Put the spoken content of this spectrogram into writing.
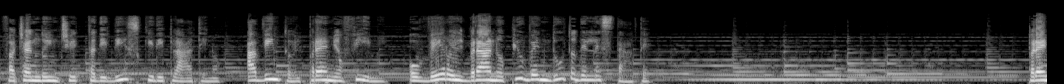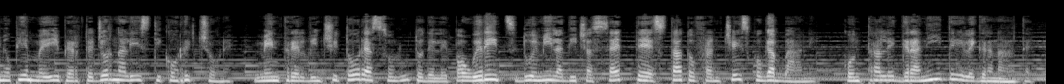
facendo incetta di dischi di platino, ha vinto il premio FIMI, ovvero il brano più venduto dell'estate. Premio PMI per te giornalisti con Riccione, mentre il vincitore assoluto delle Power Hits 2017 è stato Francesco Gabbani, con Tra le granite e le granate.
